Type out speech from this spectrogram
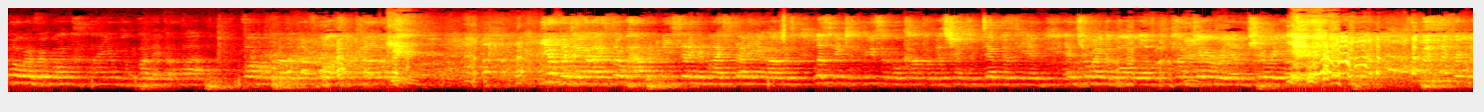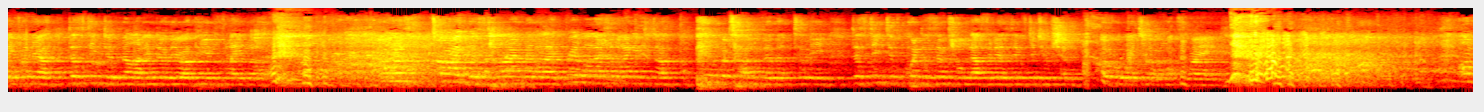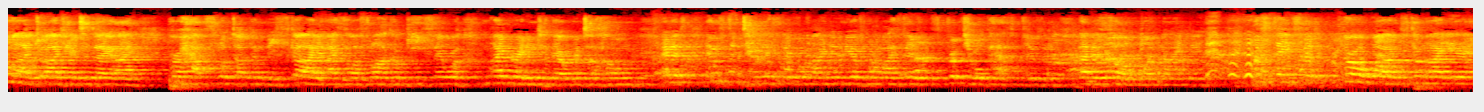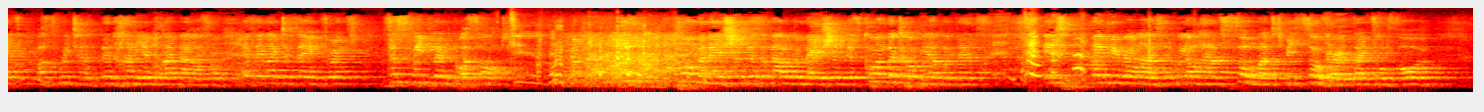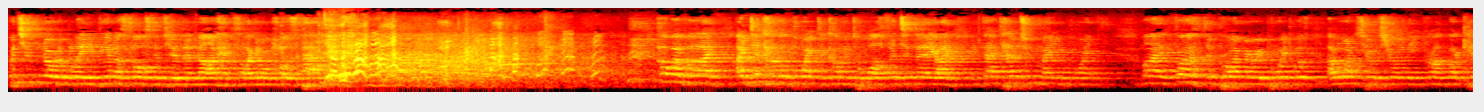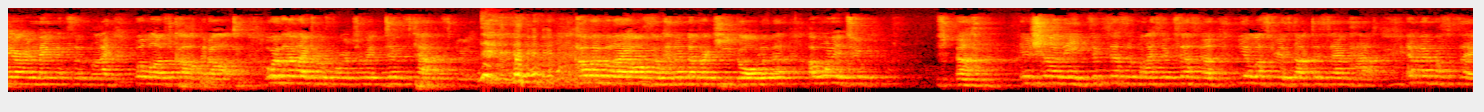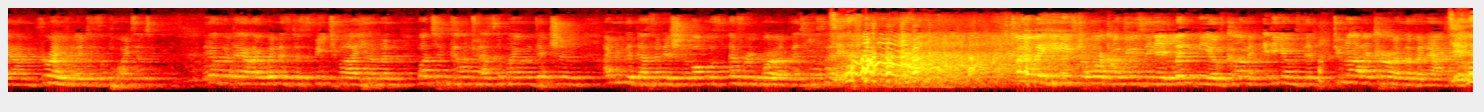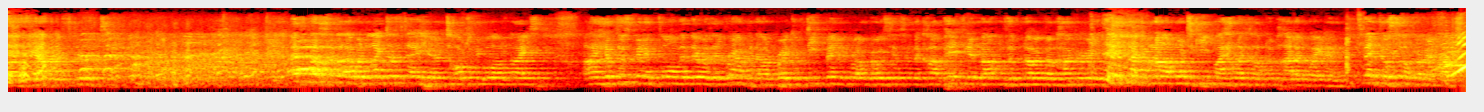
Hello everyone, I am Bernie Dunlap, former president of Boston College. the other day I so happened to be sitting in my study and I was listening to the musical compositions of Debussy and enjoying a bowl of Hungarian Curio, specifically for their distinctive non-Indo-European flavor. it was during this time that I realized that I needed a pin-baton visit to the distinctive quintessential Methodist institution over which I once reigned. Geese. They were migrating to their winter home, and it instantaneously reminded me of one of my favorite scriptural passages, and that is Psalm 190, which states that your words to my ears are sweeter than honey in my mouth, or as they like to say in French, suis plein croissant. This culmination, this amalgamation, this cornucopia of events, it made me realize that we all have so much to be so very thankful for which is notably Vienna sausages and non-hexagonal close packing. However, I, I did have a point to coming to I, in fact, had two main points. My first and primary point was I want to ensure the proper care and maintenance of my beloved carpet art, or as I like to refer to it, Dim's tapestry. However, I also had another key goal with it. I wanted to uh, ensure the success of my successor, the illustrious Dr. Samhat, and I must say I'm gravely disappointed. The other day I witnessed a speech by him, and much in contrast to my own diction, I knew the definition of almost every word that he said. a litany of common idioms that do not occur in the vernacular of the student. As much as I would like to stay here and talk to you all night, I have just been informed that there is a rampant outbreak of deep vein thrombosis in the Carpathian Mountains of northern Hungary. I do not want to keep my helicopter pilot waiting. Thank you so very much.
